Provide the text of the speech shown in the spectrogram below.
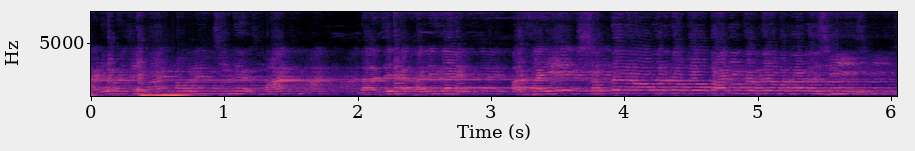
आणि माझे माय मावळ्यांची मान लाजेच्या खाली जाईल. असा एक शब्द न वापरता बुवा बारी करतोय बघा कशी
